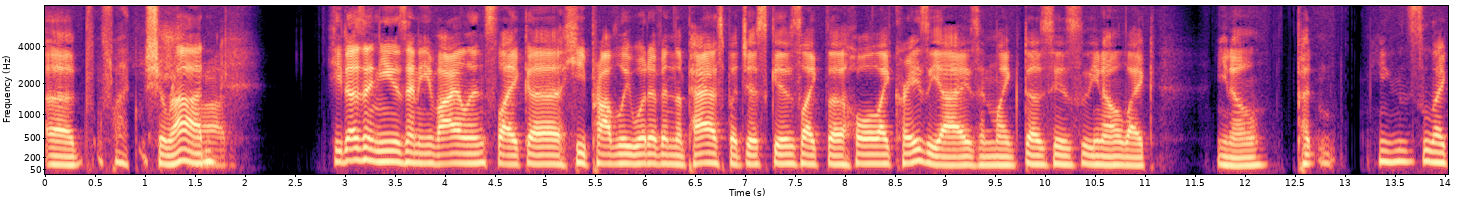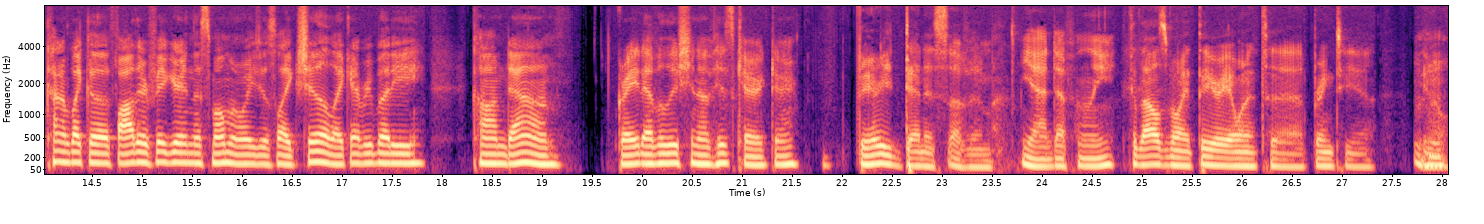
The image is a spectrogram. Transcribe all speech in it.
uh fuck Sherrod, God. he doesn't use any violence like uh he probably would have in the past, but just gives like the whole like crazy eyes and like does his you know like you know put he's like kind of like a father figure in this moment where he's just like chill, like everybody calm down. Great evolution of his character. Very Dennis of him. Yeah, definitely. Because that was my theory I wanted to bring to you. You Mhm. know,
